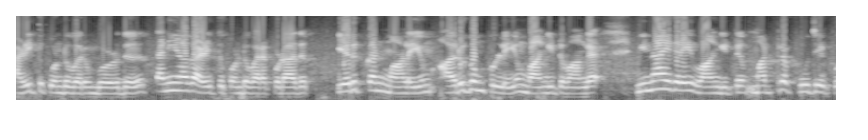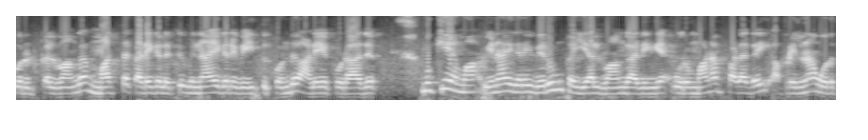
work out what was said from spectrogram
அழைத்து கொண்டு வரும் பொழுது தனியாக அழைத்து கொண்டு வரக்கூடாது. எருக்கன் மாலையும் அருகம்புள்ளையும் வாங்கிட்டு வாங்க. விநாயகரை வாங்கிட்டு மற்ற பூஜை பொருட்கள் வாங்க மற்ற கடைகளுக்கு விநாயகரை வைத்து கொண்டு அலையக்கூடாது. முக்கியமா விநாயகரை வெறும் கையால் வாங்காதீங்க. ஒரு மணப்பலகை அப்படி இல்லைன்னா ஒரு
